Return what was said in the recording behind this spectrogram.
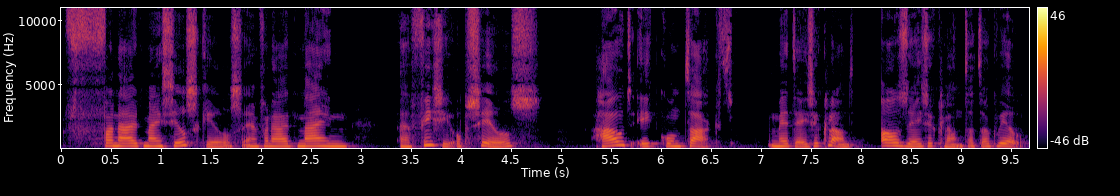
vanuit mijn sales skills en vanuit mijn uh, visie op sales houd ik contact met deze klant als deze klant dat ook wil.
